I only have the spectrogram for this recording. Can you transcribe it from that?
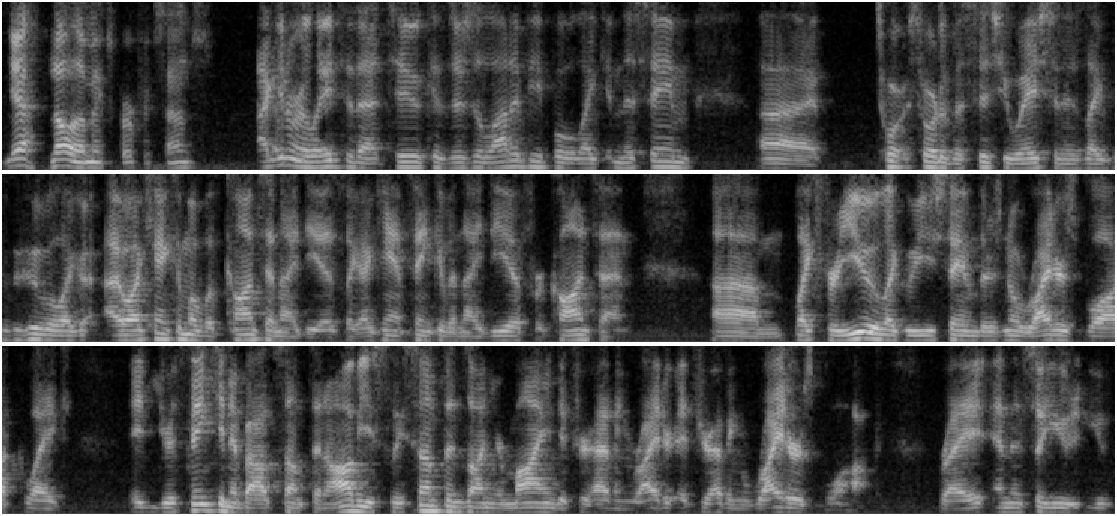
Yeah, no, that makes perfect sense. I can relate to that too because there's a lot of people like in the same uh, sort of a situation is like people like oh, I can't come up with content ideas. Like I can't think of an idea for content. Um, like for you, like were you saying there's no writer's block? Like it, you're thinking about something. Obviously, something's on your mind if you're having writer if you're having writer's block right? And then so you you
